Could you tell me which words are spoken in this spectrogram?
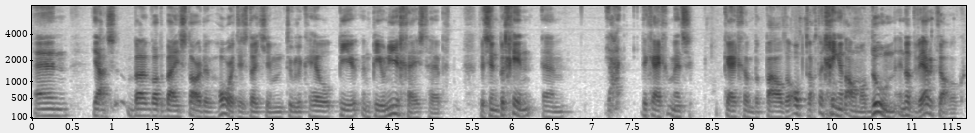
En ja, wat bij een start-up hoort, is dat je natuurlijk heel pier, een pioniergeest hebt. Dus in het begin, um, ja, dan kregen mensen kregen een bepaalde opdracht en gingen het allemaal doen. En dat werkte ook.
